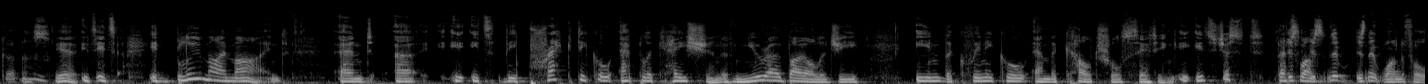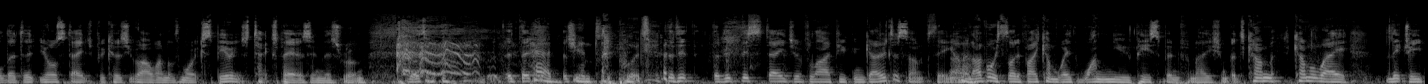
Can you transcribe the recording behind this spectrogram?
Goodness. Yeah, it's it's it blew my mind, and uh, it's the practical application of neurobiology in the clinical and the cultural setting. It's just that's why. isn't, it, isn't it wonderful that at your stage, because you are one of the more experienced taxpayers in this room, that, that, How gently put. that, it, that at this stage of life you can go to something. I mean, oh. I've always thought if I come away with one new piece of information, but to come come away literally,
